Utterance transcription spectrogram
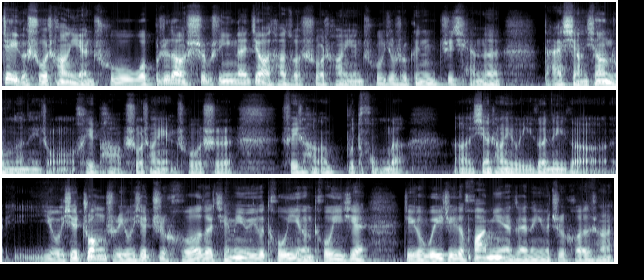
这个说唱演出，我不知道是不是应该叫它做说唱演出，就是跟之前的大家想象中的那种 hip hop 说唱演出是非常的不同的。呃，现场有一个那个有一些装置，有一些纸盒子，前面有一个投影，投一些这个 VJ 的画面在那个纸盒子上。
